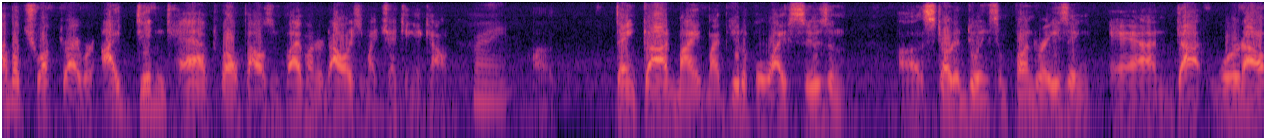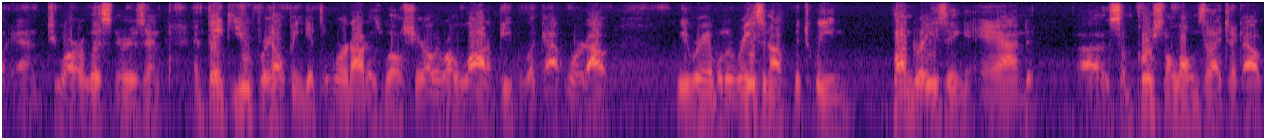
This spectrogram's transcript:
I'm a truck driver. I didn't have twelve thousand five hundred dollars in my checking account right thank God my, my beautiful wife Susan uh, started doing some fundraising and got word out and to our listeners and and thank you for helping get the word out as well, Cheryl. There were a lot of people that got word out. We were able to raise enough between fundraising and uh, some personal loans that I took out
